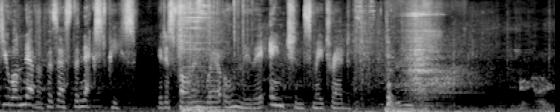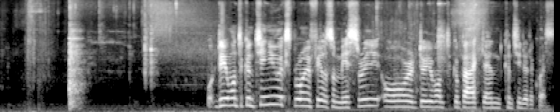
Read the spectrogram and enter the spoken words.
But you will never possess the next piece. It has fallen where only the ancients may tread. Do you want to continue exploring Fields of Misery, or do you want to go back and continue the quest?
